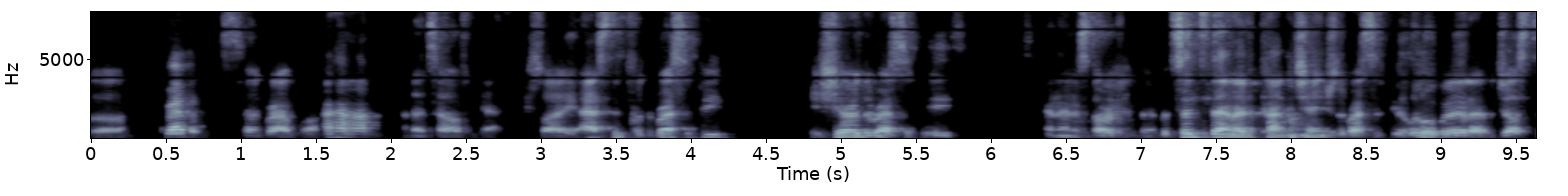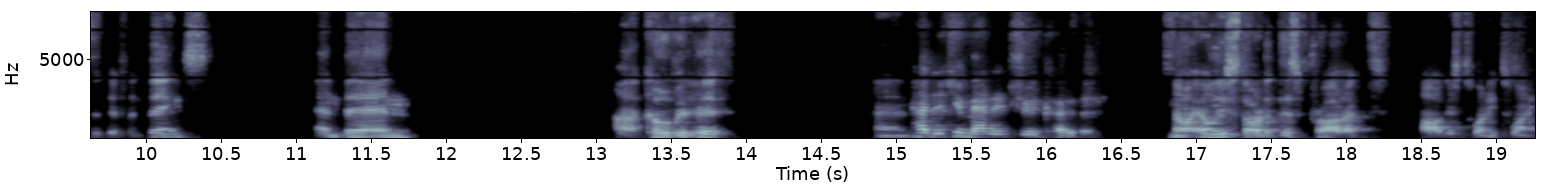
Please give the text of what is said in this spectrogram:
the Grab it. the Gravlox. Uh huh. and that's how it began. So I asked him for the recipe. He shared the recipe, and then it started from there. But since then, I've kind of changed the recipe a little bit. I've adjusted different things, and then uh, COVID hit, and How did you manage during COVID? no, I only started this product August 2020.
